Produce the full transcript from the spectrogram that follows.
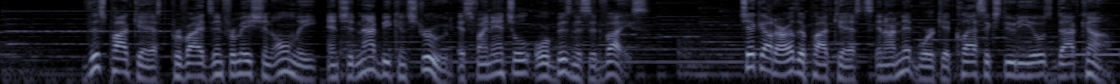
This podcast provides information only and should not be construed as financial or business advice. Check out our other podcasts in our network at klassicstudios.com.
